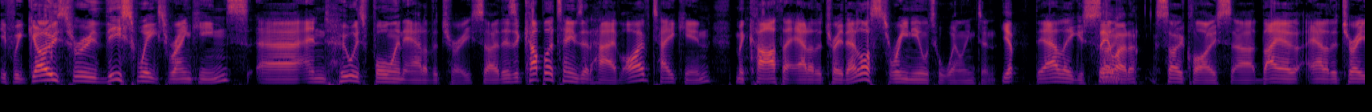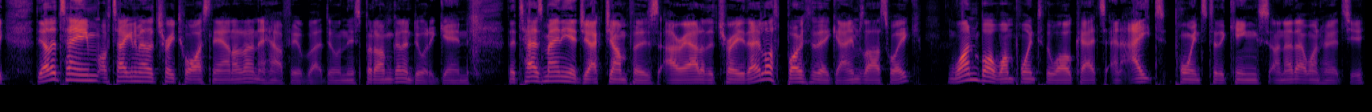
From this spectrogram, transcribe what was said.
if we go through this week's rankings uh, and who has fallen out of the tree, so there's a couple of teams that have. I've taken MacArthur out of the tree. They lost 3 0 to Wellington. Yep. The A League is so, so close. Uh, they are out of the tree. The other team, I've taken them out of the tree twice now, and I don't know how I feel about doing this, but I'm going to do it again. The Tasmania Jack Jumpers are out of the tree. They lost both of their games last week. One by one point to the Wildcats and eight points to the Kings. I know that one hurts you.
